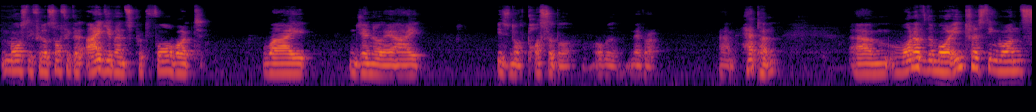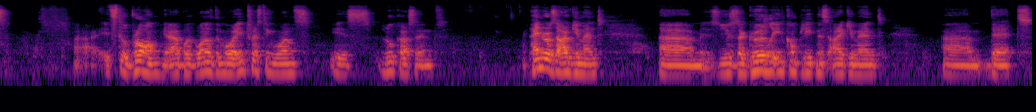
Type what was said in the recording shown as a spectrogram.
mostly philosophical arguments put forward why general AI is not possible or will never um, happen. Um, one of the more interesting ones, uh, it's still wrong, yeah, but one of the more interesting ones is Lucas and Penrose's argument, um, is use a Gödel incompleteness argument um, that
